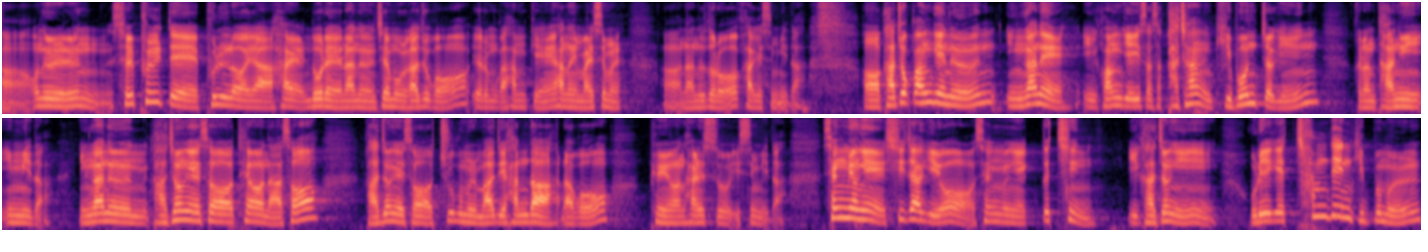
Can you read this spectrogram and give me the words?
어, 오늘은 슬플 때 불러야 할 노래라는 제목을 가지고 여러분과 함께 하나님 말씀을 어, 나누도록 하겠습니다. 어, 가족 관계는 인간의 이 관계에 있어서 가장 기본적인 그런 단위입니다. 인간은 가정에서 태어나서 가정에서 죽음을 맞이한다라고 표현할 수 있습니다. 생명의 시작이요, 생명의 끝인 이 가정이 우리에게 참된 기쁨을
